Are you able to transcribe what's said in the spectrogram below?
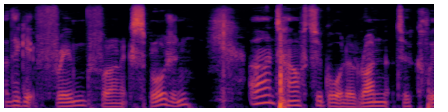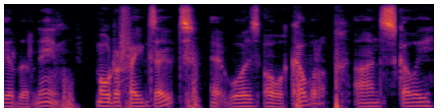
they get framed for an explosion and have to go on a run to clear their name. Mulder finds out it was all a cover up, and Scully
